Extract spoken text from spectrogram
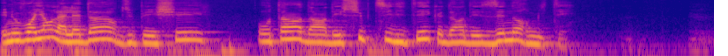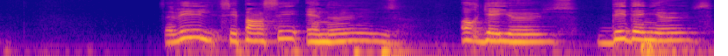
Et nous voyons la laideur du péché autant dans des subtilités que dans des énormités. Vous savez, ces pensées haineuses, orgueilleuses, dédaigneuses,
